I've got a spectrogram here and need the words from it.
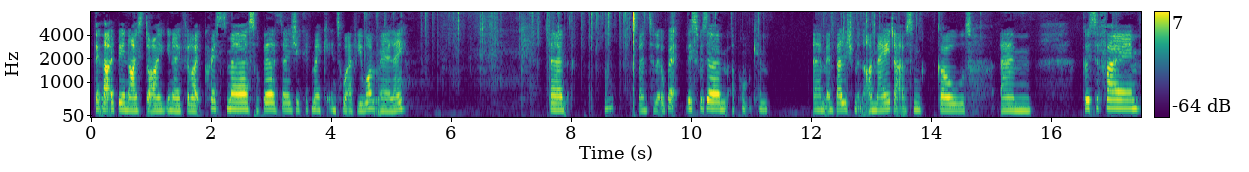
I think that would be a nice die, you know, for like Christmas or birthdays. You could make it into whatever you want, really. Then, vent a little bit. This was um, a pumpkin um, embellishment that I made out of some gold um, glitter foam.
